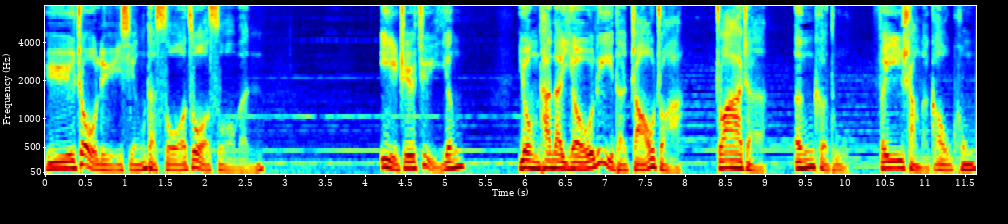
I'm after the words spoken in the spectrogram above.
宇宙旅行的所作所闻。一只巨鹰，用它那有力的爪爪抓着恩克杜，飞上了高空。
